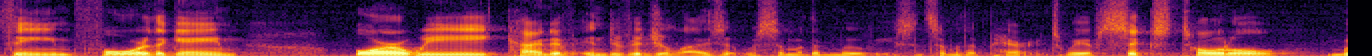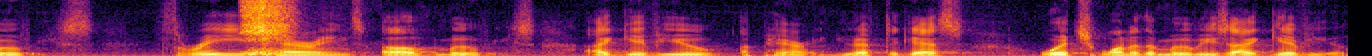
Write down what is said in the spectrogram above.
theme for the game, or we kind of individualize it with some of the movies and some of the pairings. We have six total movies, three pairings of movies. I give you a pairing. You have to guess which one of the movies I give you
